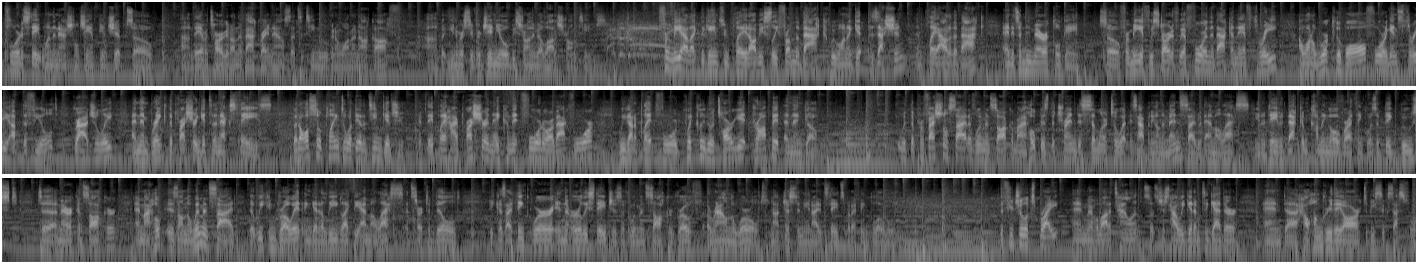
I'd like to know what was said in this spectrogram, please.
Florida State won the national championship, so um, they have a target on their back right now, so that's a team we are going to want to knock off. Um, but University of Virginia will be strong. There'll be a lot of strong teams. For me, I like the games we played, obviously, from the back. We want to get possession and play out of the back, and it's a numerical game. So for me, if we start, if we have four in the back and they have three, I want to work the ball four against three up the field gradually and then break the pressure and get to the next phase. But also playing to what the other team gives you. If they play high pressure and they commit forward to our back four, we got to play it forward quickly to a target, drop it, and then go with the professional side of women's soccer, my hope is the trend is similar to what is happening on the men's side with MLS. You know, David Beckham coming over, I think, was a big boost to American soccer. And my hope is on the women's side that we can grow it and get a league like the MLS and start to build because I think we're in the early stages of women's soccer growth around the world, not just in the United States, but I think globally. The future looks bright and we have a lot of talent, so it's just how we get them together and uh, how hungry they are to be successful.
